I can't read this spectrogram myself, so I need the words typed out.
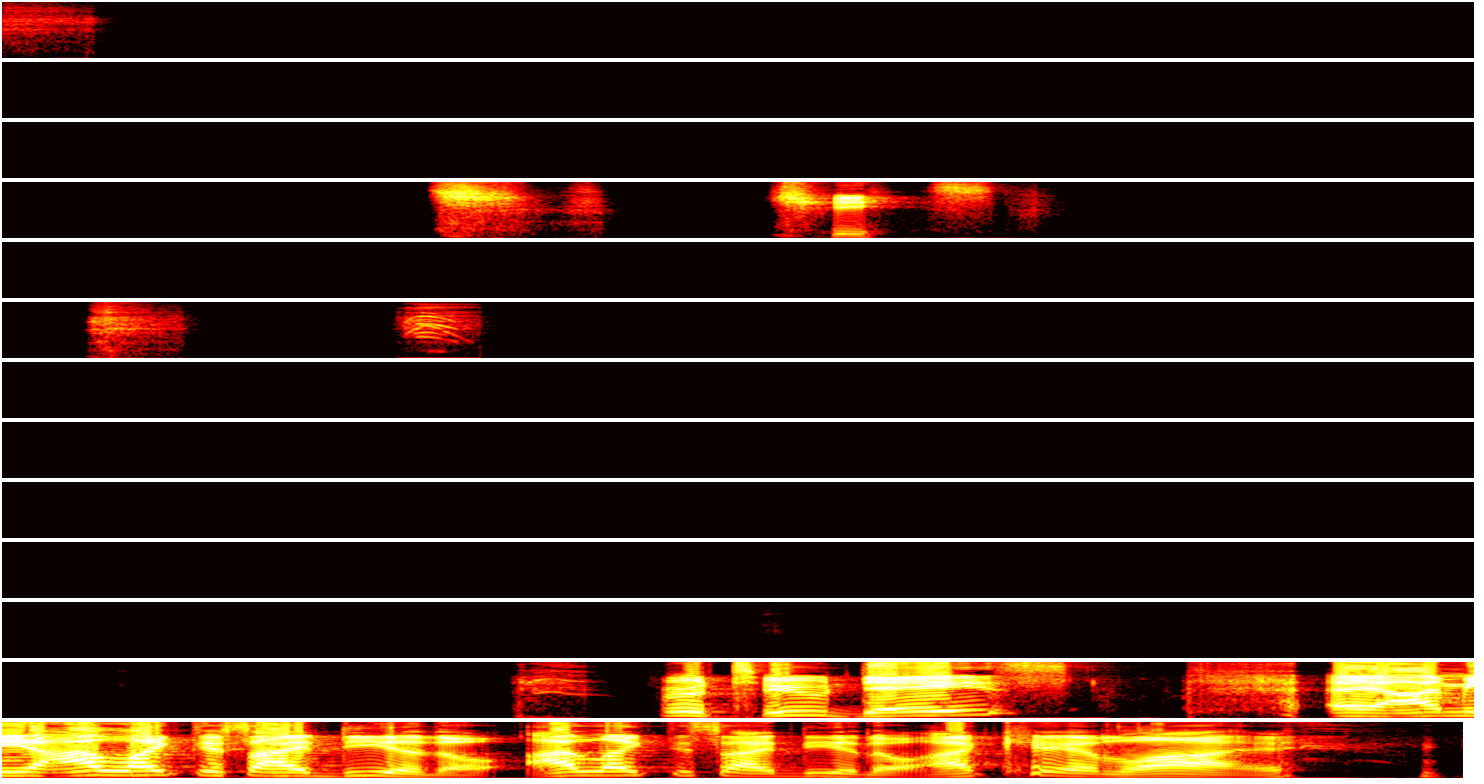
Jeez. For two days. Hey, I mean, I like this idea though. I like this idea though. I can't lie.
